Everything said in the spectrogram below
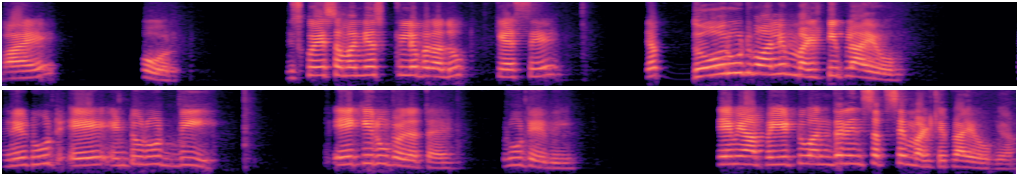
by four इसको ये समझने उसके लिए बता दू, कैसे? जब दो रूट वाले मल्टीप्लाई हो, यानी root A into root B एक ही रूट हो जाता है रूट ए बी सेम यहाँ पे ये टू अंदर इन सबसे मल्टीप्लाई हो गया।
